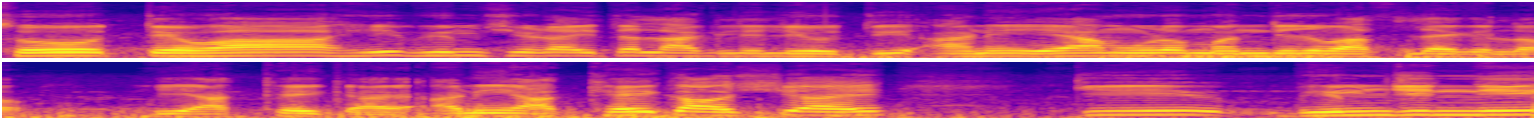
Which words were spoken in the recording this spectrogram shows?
सो तेव्हा ही भीमशिळा इथं लागलेली होती आणि यामुळं मंदिर वाचल्या गेलं. ही आख्यायिका आहे. आणि आख्यायिका अशी आहे की भीमजींनी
